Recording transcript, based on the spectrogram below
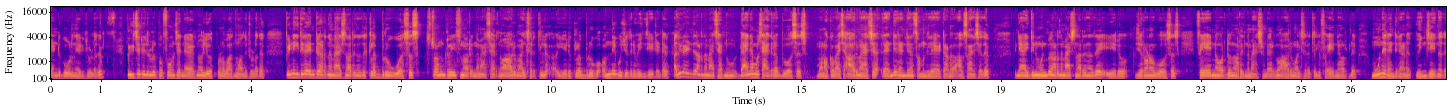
രണ്ട് ഗോൾ നേടിയിട്ടുള്ളത്. മികച്ച രീതിയിലുള്ള പെർഫോമൻസ് തന്നെയായിരുന്നു ലിവർപൂളിന്റെ ഭാഗത്ത് വന്നിട്ടുള്ളത്. പിന്നെ ഇത് കഴിഞ്ഞിട്ട് നടന്ന മാച്ച് എന്ന് പറയുന്നത് Club Brugge versus Sturm Graz എന്ന് പറയുന്ന മാച്ചായിരുന്നു ആ ഒരു മത്സരത്തിൽ ഈ ഒരു ക്ലബ് ബ്രൂ ഒന്നേ പൂജ്യത്തിന് വിൻ ചെയ്തിട്ടുണ്ട്. അത് കഴിഞ്ഞിട്ട് നടന്ന മാച്ചായിരുന്നു Dinamo Zagreb versus Monaco match ആ ഒരു മാച്ച് രണ്ട് രണ്ടിന് സമനിലയായിട്ടാണ് അവസാനിച്ചത്. പിന്നെ ഇതിന് മുൻപ് നടന്ന മാച്ച് എന്ന് പറയുന്നത് ഈ ഒരു ജിറോണോ വേഴ്സസ് ഫെയനോർഡ് എന്ന് പറയുന്ന മാച്ച് ഉണ്ടായിരുന്നു. ആ ഒരു മത്സരത്തിൽ ഫെയനോർഡ് മൂന്ന് രണ്ടിനാണ് വിൻ ചെയ്യുന്നത്.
